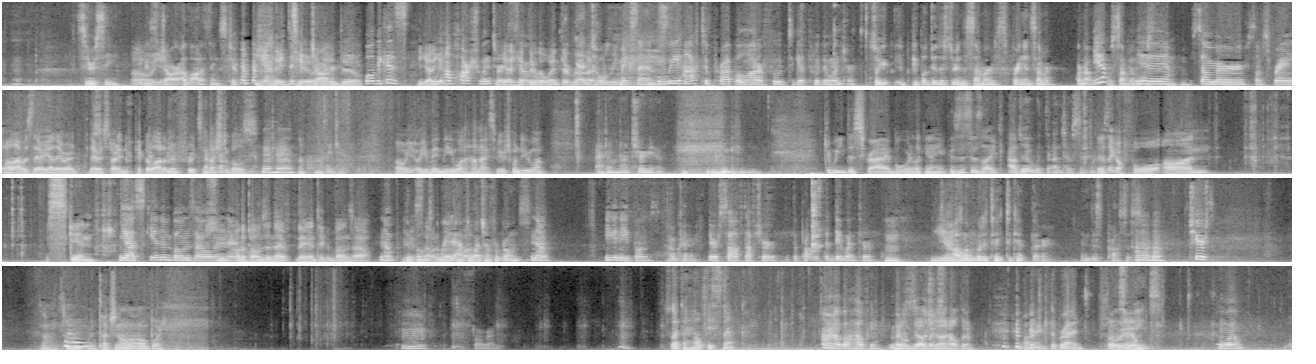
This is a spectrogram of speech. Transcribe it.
Seriously, Oh, you guys yeah. jar a lot of things too. Yeah, they do. Jar. They do. Well, because You gotta we get- have harsh You winters, gotta get through the so winter, yeah, it totally makes sense. we have to prep a lot of food to get through the winter. So you, people do this during the summer, spring and summer, or no? Yeah. Or summer Yeah, mostly. yeah, yeah. Summer, some spring. While I was there, yeah, they were they were starting to pick a lot of their fruits and vegetables. Mm-hmm. Thank you. Oh, you, oh, you made me one. How nice of you. Which one do you want? I'm not sure yet. Can we describe what we're looking at here? Because this is like I'll do it with the untoasted one. there's like a full on skin. Yeah, skin and bones all in there. Oh, the bones in there. They didn't take the bones out. nope. The guess that bones. would've Wait, been I have to watch out for bones. No. You can eat bones. Okay. They're soft after the process that they went through. Hmm. Years. How long would it take to get there in this process? I don't know. Cheers. Oh, okay. We're touching all. Oh boy. So good. It's like a healthy snack. I don't know about healthy, but No, it's definitely delicious. not healthy. Why? the bread? Or the Sodium. sardines? Well,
